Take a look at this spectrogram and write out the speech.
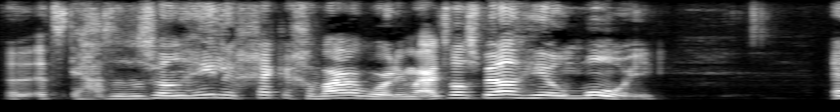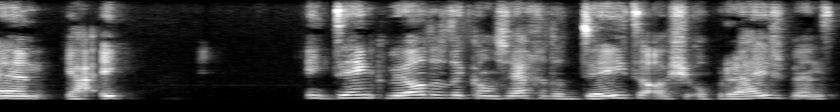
Uh, het, ja, dat was wel een hele gekke gewaarwording, maar het was wel heel mooi. En ja, ik, ik denk wel dat ik kan zeggen dat daten als je op reis bent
